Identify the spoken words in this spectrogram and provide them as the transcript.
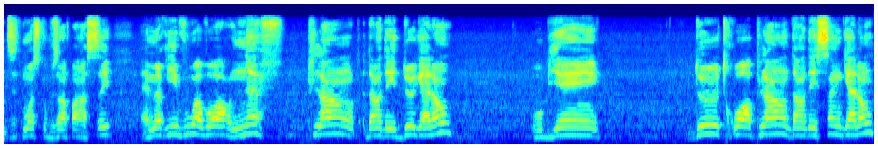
Dites-moi ce que vous en pensez. Aimeriez-vous avoir 9 plantes dans des deux gallons ou bien 2-3 plantes dans des 5 gallons?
